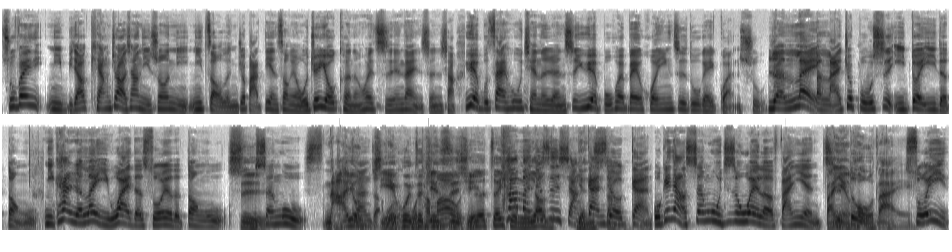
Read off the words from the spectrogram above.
除非你比较强，就好像你说你你走了，你就把店送给我，我觉得有可能会实现在你身上。越不在乎钱的人，是越不会被婚姻制度给管束。人类本来就不是一对一的动物。你看人类以外的所有的动物是生物，哪有结婚这件事情？他们就是想干就干。我跟你讲，生物就是为了繁衍繁衍后代，所以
